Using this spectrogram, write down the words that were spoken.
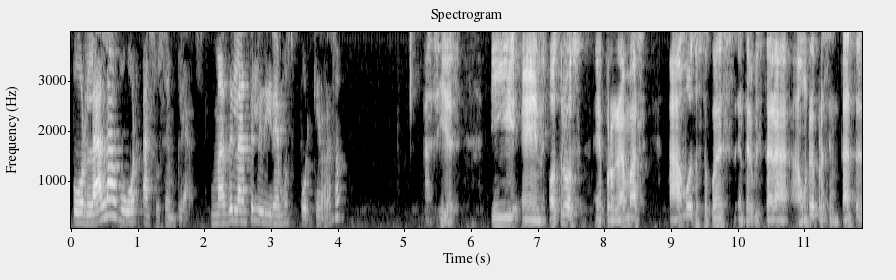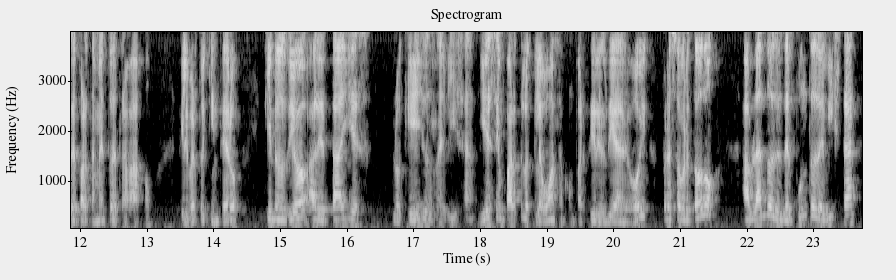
por la labor a sus empleados. Más adelante le diremos por qué razón. Así es. Y en otros eh, programas, a ambos nos tocó entrevistar a, un representante del Departamento de Trabajo, Gilberto Quintero, que nos dio a detalles lo que ellos revisan. Y es en parte lo que le vamos a compartir el día de hoy, pero sobre todo hablando desde el punto de vista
